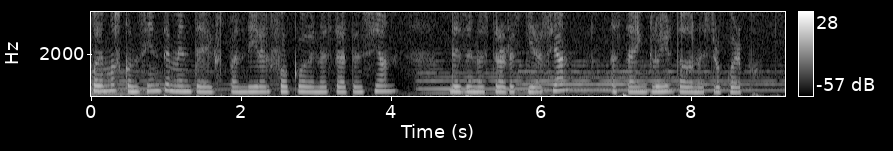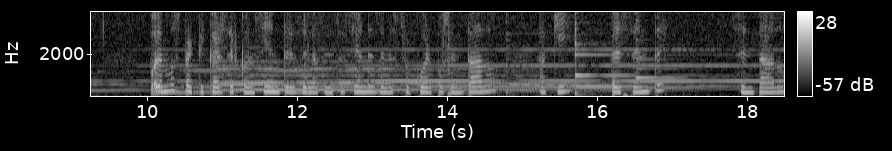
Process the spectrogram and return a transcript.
podemos conscientemente expandir el foco de nuestra atención desde nuestra respiración hasta incluir todo nuestro cuerpo. Podemos practicar ser conscientes de las sensaciones de nuestro cuerpo sentado aquí presente, sentado,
